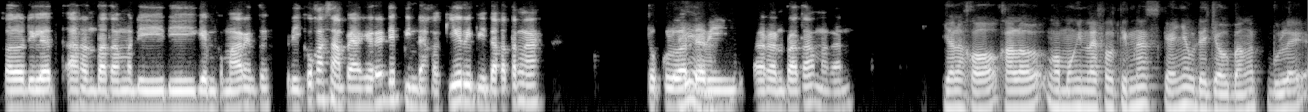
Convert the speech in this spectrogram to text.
Kalau dilihat Arhan Pratama di di game kemarin tuh, Riko kan sampai akhirnya dia pindah ke kiri, pindah ke tengah, untuk keluar iya. dari Arhan Pratama kan. Yalah kok kalau ngomongin level timnas kayaknya udah jauh banget bule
